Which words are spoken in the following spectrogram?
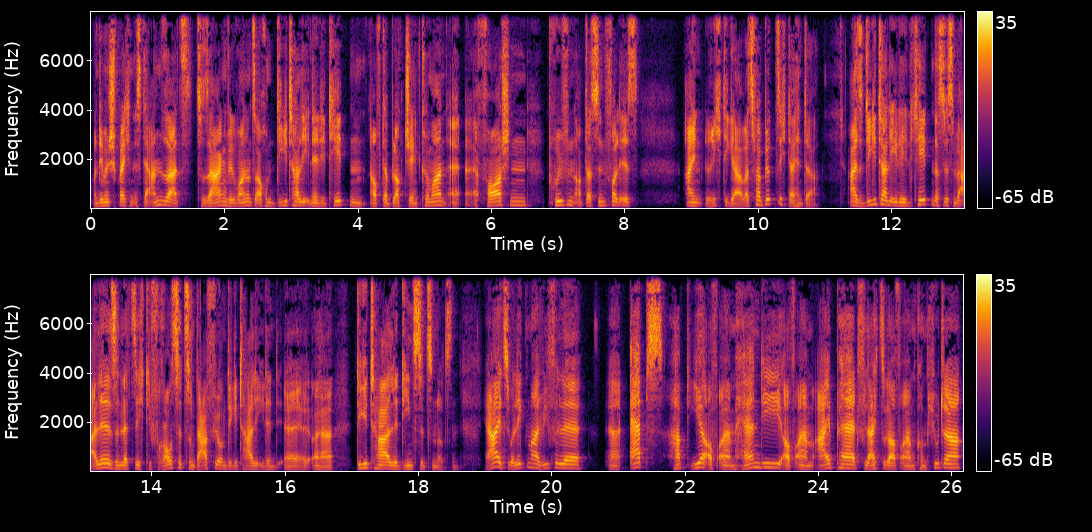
Und dementsprechend ist der Ansatz zu sagen, wir wollen uns auch um digitale Identitäten auf der Blockchain kümmern, äh, erforschen, prüfen, ob das sinnvoll ist, ein richtiger. Was verbirgt sich dahinter? Also digitale Identitäten, das wissen wir alle, sind letztlich die Voraussetzung dafür, um digitale, Ident äh, äh, digitale Dienste zu nutzen. Ja, jetzt überlegt mal, wie viele äh, Apps habt ihr auf eurem Handy, auf eurem iPad, vielleicht sogar auf eurem Computer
